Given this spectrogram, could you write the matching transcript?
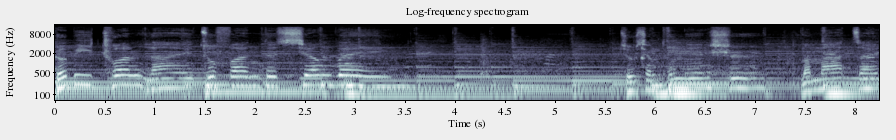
隔壁传来做饭的香味，就像童年时妈妈在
